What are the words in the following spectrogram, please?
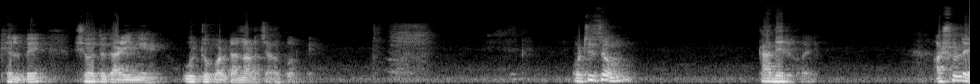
খেলবে, সে হয়তো গাড়ি নিয়ে উল্টো পাল্টা নাড়াচাড়া করবে। অটিজম কাদের হয়? আসলে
